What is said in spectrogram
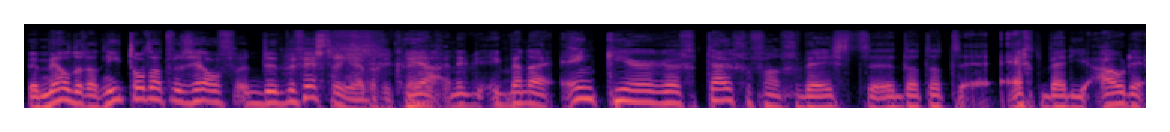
We melden dat niet totdat we zelf de bevestiging hebben gekregen. Ja, en ik, ik ben daar één keer eh, getuige van geweest... eh, dat dat echt bij die oude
